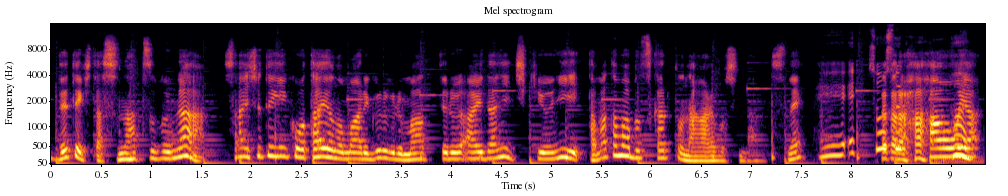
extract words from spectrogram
出てきた砂粒が最終的にこう太陽の周りぐるぐる回ってる間に地球にたまたまぶつかると流れ星になるんですね。へええそうだから母親、は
